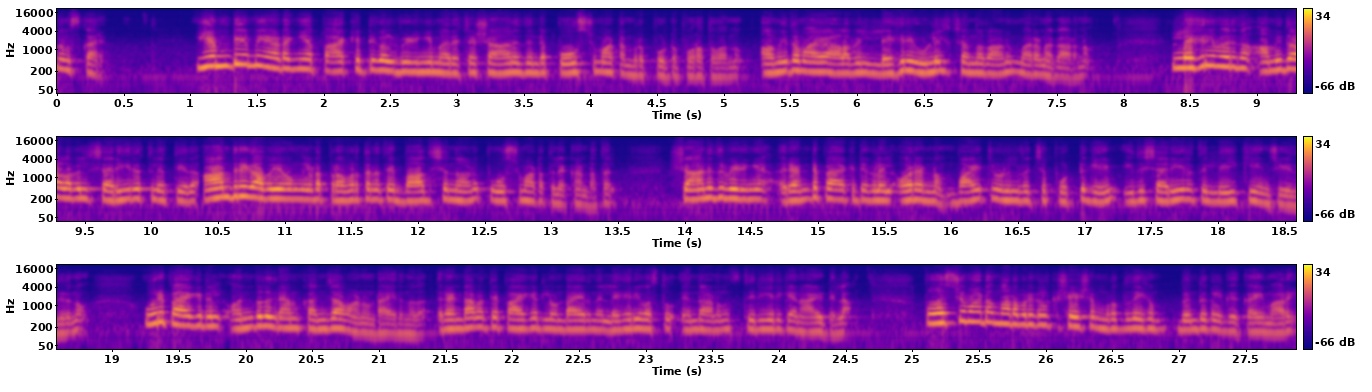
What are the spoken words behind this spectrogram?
നമസ്കാരം. എം ഡി എം എ അടങ്ങിയ പാക്കറ്റുകൾ വിഴുങ്ങി മരിച്ച ഷാനിദിന്റെ പോസ്റ്റ്മോർട്ടം റിപ്പോർട്ട് പുറത്തു വന്നു അമിതമായ അളവിൽ ലഹരി ഉള്ളിൽ ചെന്നതാണ് മരണകാരണം. ലഹരി മരുന്ന് അമിത അളവിൽ ശരീരത്തിലെത്തിയത് ആന്തരിക അവയവങ്ങളുടെ പ്രവർത്തനത്തെ ബാധിച്ചെന്നാണ് പോസ്റ്റ്മോർട്ടത്തിലെ കണ്ടെത്തൽ. ഷാനിദ് വിഴുങ്ങിയ രണ്ട് പാക്കറ്റുകളിൽ ഒരെണ്ണം വയറ്റിനുള്ളിൽ വെച്ച് പൊട്ടുകയും ഇത് ശരീരത്തിൽ ലയിക്കുകയും ചെയ്തിരുന്നു. ഒരു പാക്കറ്റിൽ ഒൻപത് ഗ്രാം കഞ്ചാവാണ് ഉണ്ടായിരുന്നത്. രണ്ടാമത്തെ പാക്കറ്റിൽ ഉണ്ടായിരുന്ന ലഹരി വസ്തു എന്താണെന്ന് സ്ഥിരീകരിക്കാനായിട്ടില്ല. പോസ്റ്റ്മോർട്ടം നടപടികൾക്ക് ശേഷം മൃതദേഹം ബന്ധുക്കൾക്ക് കൈമാറി.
